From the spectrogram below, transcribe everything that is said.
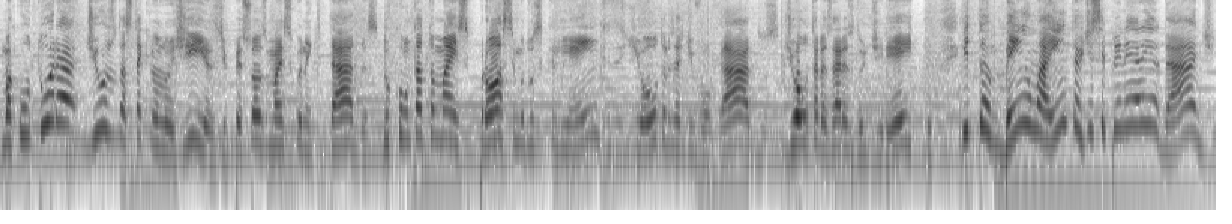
uma cultura de uso das tecnologias, de pessoas mais conectadas, do contato mais próximo dos clientes e de outros advogados, de outras áreas do direito e também uma interdisciplinariedade.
